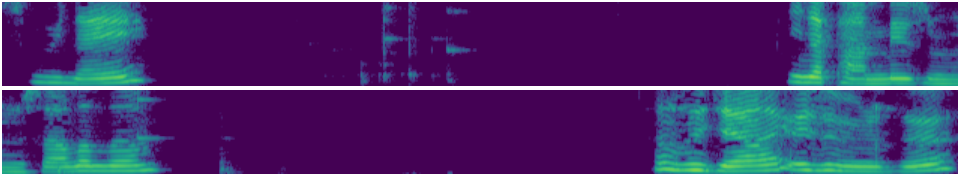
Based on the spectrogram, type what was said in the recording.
Şöyle. Yine pembe üzümümüzü alalım. Hızlıca üzümümüzü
